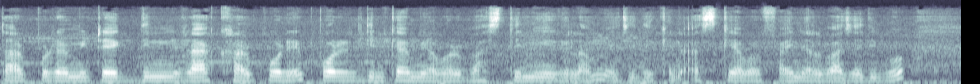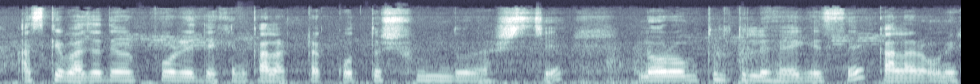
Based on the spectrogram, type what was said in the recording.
তারপরে আমি এটা একদিন রাখার পরে পরের দিনকে আমি আবার বাঁচতে নিয়ে গেলাম। এই যে দেখেন, আজকে আবার ফাইনাল বাজা দিব। আজকে বাজা দেওয়ার পরে দেখেন কালারটা কত সুন্দর আসছে। নরম তুলতুলে হয়ে গেছে কালার অনেক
